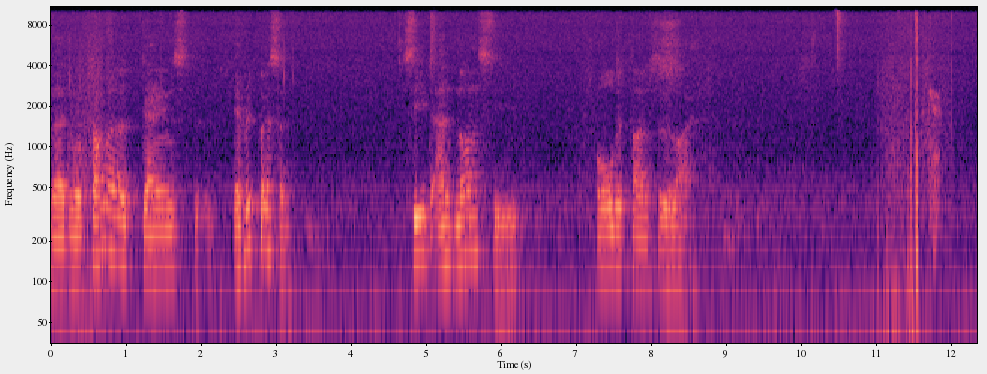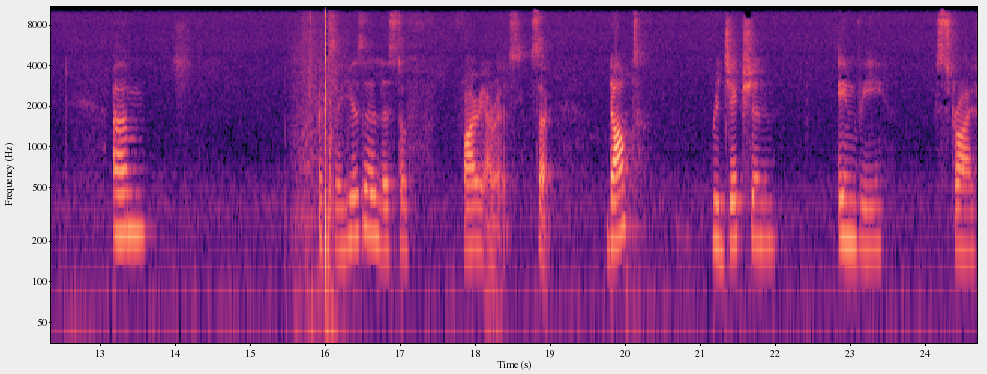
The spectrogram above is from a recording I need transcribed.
that will come against every person, seed and non-seed, all the time through life. Okay. Um, okay, so here's a list of fiery arrows. So, doubt, rejection, envy, strife,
